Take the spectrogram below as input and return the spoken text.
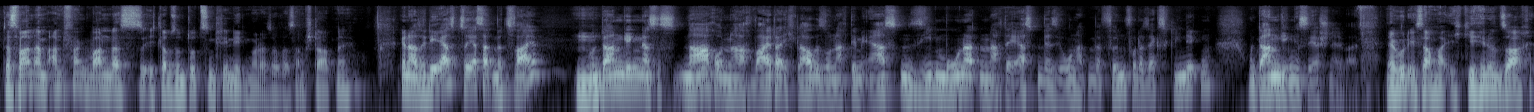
Das waren am Anfang, waren das, ich glaube, so ein Dutzend Kliniken oder sowas am Start, ne? Genau, also die erste, zuerst hatten wir zwei. Mhm. Und dann ging das nach und nach weiter. Ich glaube, so nach dem ersten sieben Monaten, nach der ersten Version hatten wir fünf oder sechs Kliniken. Und dann ging es sehr schnell weiter. Ja gut, ich sag mal, ich gehe hin und sage,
